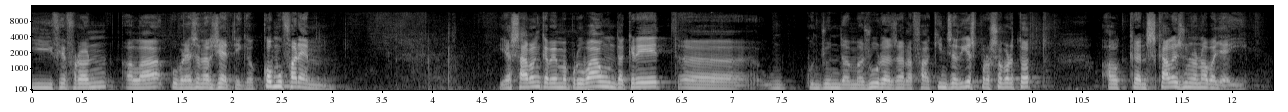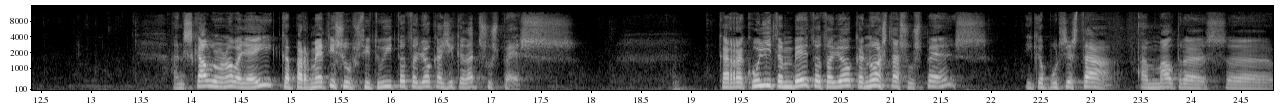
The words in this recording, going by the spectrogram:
i fer front a la pobresa energètica. Com ho farem? Ja saben que vam aprovar un decret, eh, un conjunt de mesures ara fa 15 dies, però sobretot el que ens cal és una nova llei. Ens cal una nova llei que permeti substituir tot allò que hagi quedat suspès, que reculli també tot allò que no està suspès i que potser està en altres eh,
